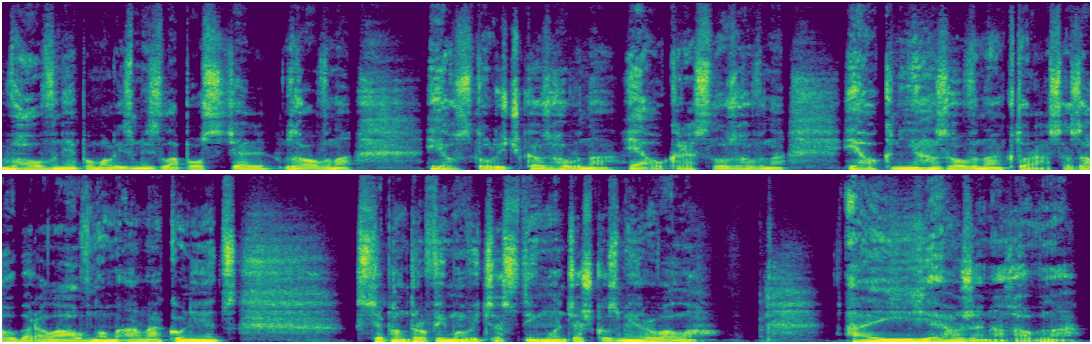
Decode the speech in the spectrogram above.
V hovne pomaly zmizla posteľ z hovna, jeho stolička z hovna, jeho kreslo z hovna, jeho kniha z hovna, ktorá sa zaoberala hovnom a nakoniec Stepan Trofimovič sa s tým len ťažko zmieroval. Aj jeho žena z hovna.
